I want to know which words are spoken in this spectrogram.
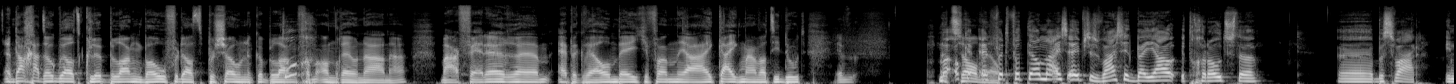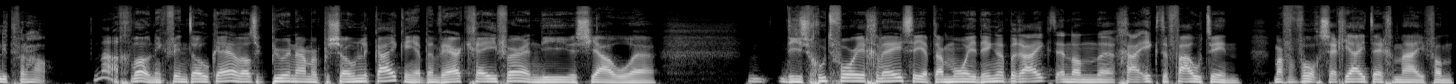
En dan gaat ook wel het clubbelang boven dat persoonlijke belang Toch? van André Onana. Maar verder ehm, heb ik wel een beetje van, ja, hij kijkt maar wat hij doet. Maar en vertel mij eens eventjes, waar zit bij jou het grootste eh, bezwaar in dit verhaal? Nou, gewoon. Ik vind ook, hè, als ik puur naar me persoonlijk kijk en je hebt een werkgever en die is jou, eh, die is goed voor je geweest en je hebt daar mooie dingen bereikt en dan eh, ga ik de fout in. Maar vervolgens zeg jij tegen mij van,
